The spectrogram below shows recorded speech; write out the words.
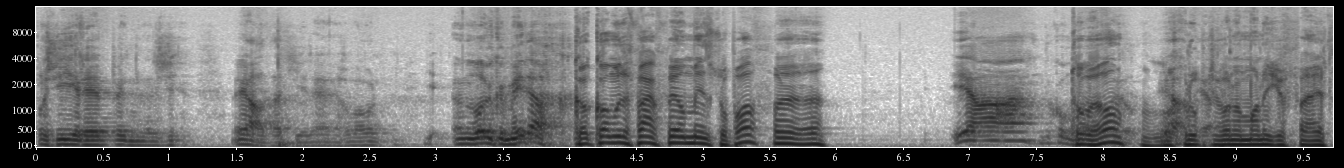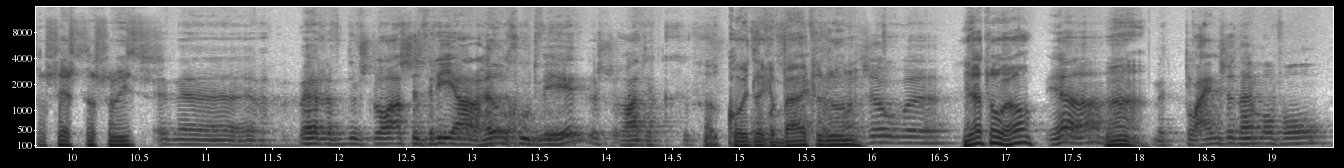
plezier hebt, en, eh, ja, dat je gewoon een leuke middag. Ko- Komen er vaak veel mensen op af? eh, Ja, er komt toch wel? veel. Een Ja, groepje ja. van een mannetje of 50, 60, zoiets. En, eh, we hadden dus de laatste drie jaar heel goed weer. Dus had ik... Kon je het lekker buiten doen? Zo, eh, Ja, toch wel? ja, Ja. met het plein zit helemaal vol.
